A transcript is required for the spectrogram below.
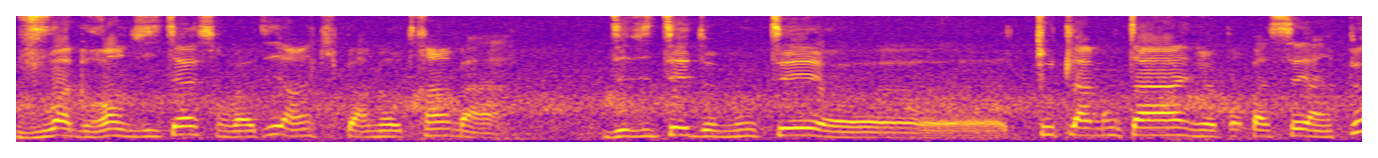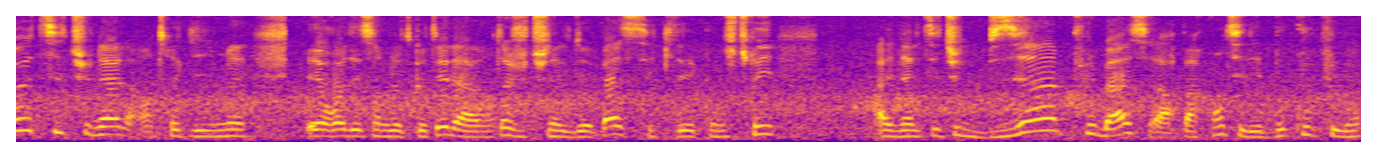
voie grande vitesse, on va dire, hein, qui permet au train bah, d'éviter de monter euh, toute la montagne pour passer un petit tunnel, entre guillemets, et redescendre de l'autre côté. L'avantage du tunnel de base, c'est qu'il est construit à une altitude bien plus basse. Alors par contre, il est beaucoup plus long.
